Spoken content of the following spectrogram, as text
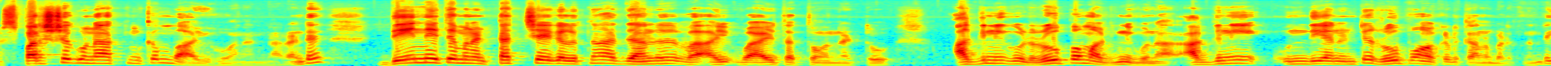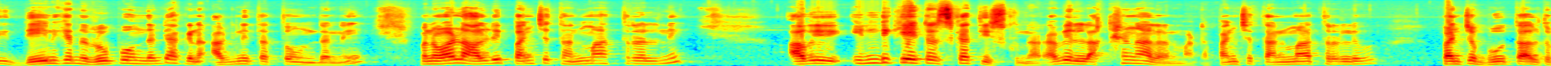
స్పర్శ గుణాత్మకం వాయు అని అన్నారు. అంటే దేన్నైతే మనం టచ్ చేయగలుగుతున్నాం అది దానిలో వాయు వాయుతత్వం అన్నట్టు. అగ్నిగుణ రూపం అగ్నిగుణ అగ్ని ఉంది అని అంటే రూపం అక్కడ కనబడుతుంది. అంటే దేనికైనా రూపం ఉందంటే అక్కడ అగ్నితత్వం ఉందని. మన వాళ్ళు ఆల్రెడీ పంచ తన్మాత్రల్ని అవి ఇండికేటర్స్గా తీసుకున్నారు. అవి లక్షణాలు అనమాట పంచ తన్మాత్రలు పంచభూతాలతో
